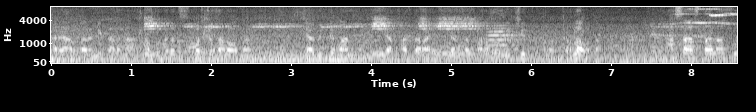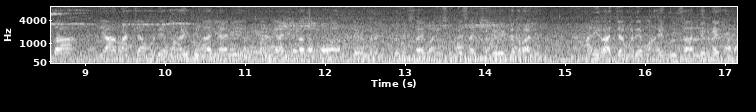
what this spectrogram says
खऱ्या अर्थाने निकाल हा अगोदरच स्पष्ट झाला होता. ज्या विद्यमान ज्या खासदार आहेत त्यांचा पराभव निश्चित ठरला होता. असं असताना सुद्धा या राज्यामध्ये महायुती झाली आणि मान्य अजितदादा पवार देवेंद्रजी फडणवीस साहेब आणि शिंदेसाहेब सगळे एकत्र आले आणि राज्यामध्ये महायुतीचा निर्णय झाला.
